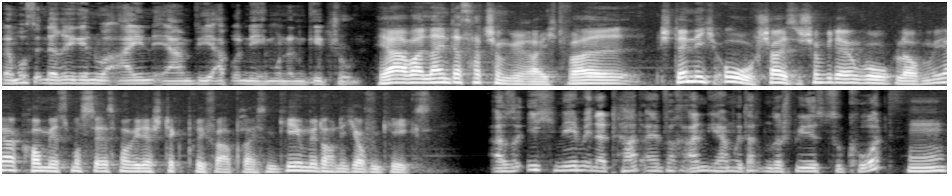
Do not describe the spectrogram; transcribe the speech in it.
Da musst du in der Regel nur einen irgendwie abnehmen und dann geht schon. Ja, aber allein das hat schon gereicht, weil ständig, oh, scheiße, schon wieder irgendwo hochgelaufen. Ja, komm, jetzt musst du erstmal wieder Steckbriefe abreißen. Geh mir doch nicht auf den Keks. Also ich nehme in der Tat einfach an, die haben gedacht, unser Spiel ist zu kurz. Hm?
